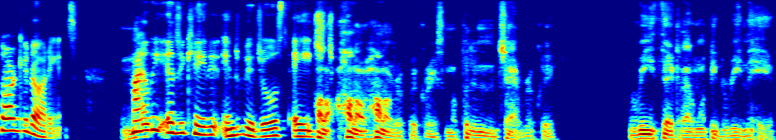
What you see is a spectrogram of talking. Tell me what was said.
Target audience mm-hmm. highly educated individuals aged. hold on, hold on, hold on, real quick, Grace. I'm gonna put it in the chat real quick. Read there because I don't want people reading ahead.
